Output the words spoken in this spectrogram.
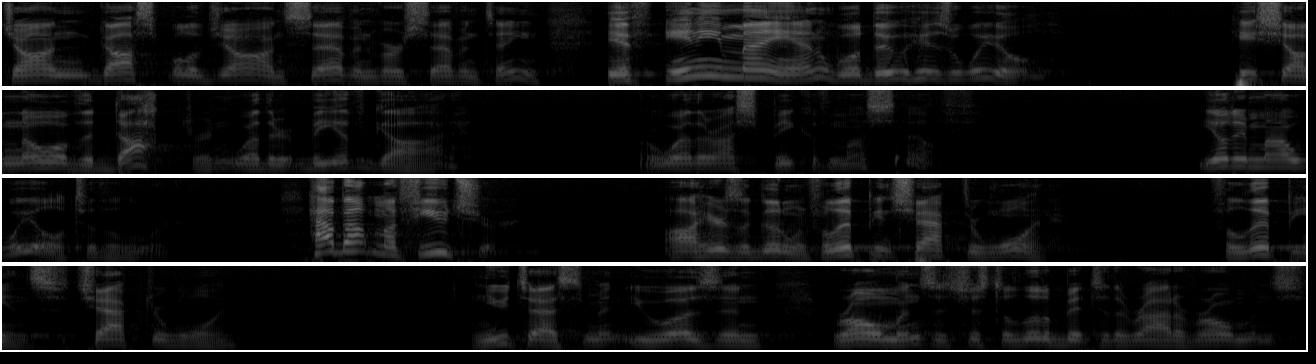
John, Gospel of John 7, verse 17. If any man will do his will, he shall know of the doctrine, whether it be of God or whether I speak of myself. Yielding my will to the Lord. How about my future? Ah, oh, here's a good one Philippians chapter 1. Philippians chapter 1. New Testament, you was in Romans, it's just a little bit to the right of Romans.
